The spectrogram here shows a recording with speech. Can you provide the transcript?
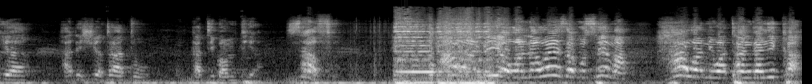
moja hadi ishirini na tatu katiba mpya. Safi. Hawa ndio wanaweza kusema hawa ni Watanganyika.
